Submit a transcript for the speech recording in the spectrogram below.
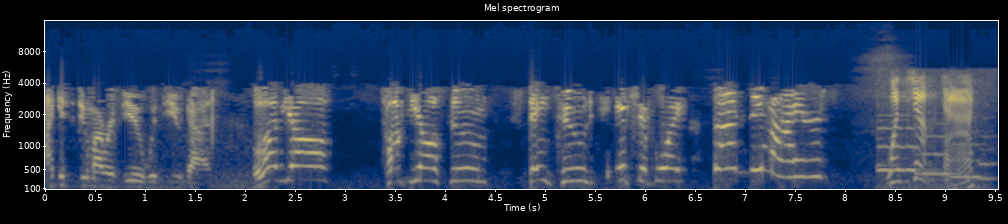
I get to do my review with you guys. Love y'all. Talk to y'all soon. Stay tuned. It's your boy, Bugsy Myers. What's up, Doc?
